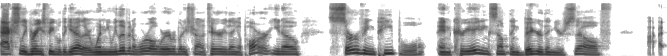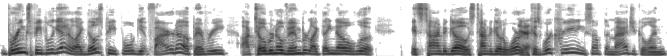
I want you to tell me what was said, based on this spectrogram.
actually brings people together. When we live in a world where everybody's trying to tear everything apart, you know, serving people and creating something bigger than yourself brings people together. Like those people get fired up every October, November. Like they know, look, it's time to go. It's time to go to work because yeah. we're creating something magical. And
